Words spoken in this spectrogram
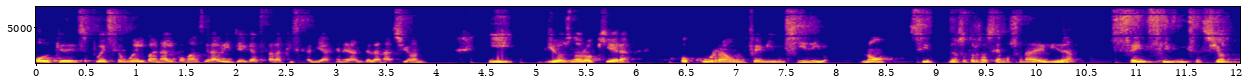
o que después se vuelvan algo más grave y llegue hasta la Fiscalía General de la Nación y Dios no lo quiera, ocurra un feminicidio. No, si nosotros hacemos una debida sensibilización,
